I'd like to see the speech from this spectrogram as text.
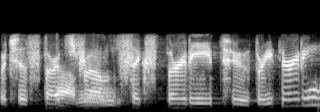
which just starts Oh, from 6.30 to 3.30.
